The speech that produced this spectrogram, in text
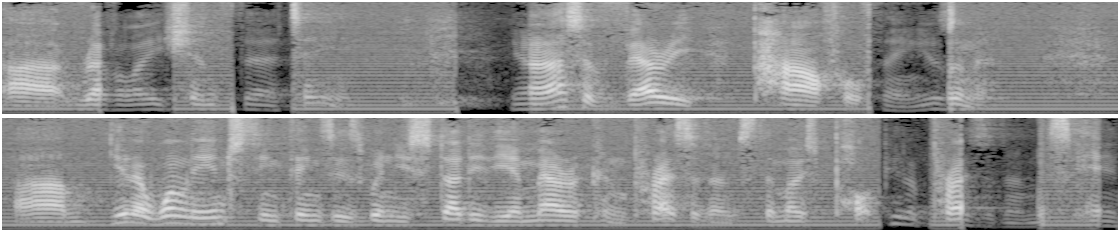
uh, Revelation 13. You know, that's a very powerful thing, isn't it? Um, you know, one of the interesting things is when you study the American presidents, the most popular presidents in,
